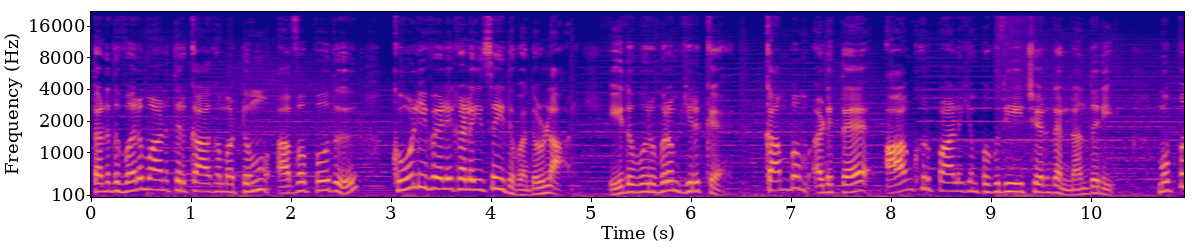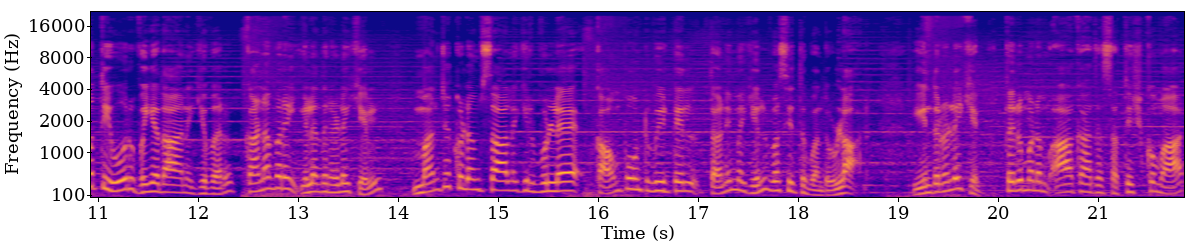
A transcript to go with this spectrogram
தனது வருமானத்திற்காக மட்டும் அவ்வப்போது கூலி வேலைகளை செய்து வந்துள்ளார். இது ஒருபுறம் இருக்க கம்பம் அடுத்த ஆங்கூர்பாளையம் பகுதியைச் சேர்ந்த நந்தினி முப்பத்தி ஓரு வயதான இவர் கணவரை இழந்த நிலையில் மஞ்சக்குளம் சாலையில் உள்ள காம்பவுண்ட் வீட்டில் தனிமையில் வசித்து வந்துள்ளார். இந்த நிலையில் திருமணம் ஆகாத சதீஷ்குமார்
